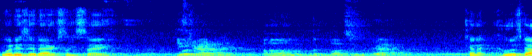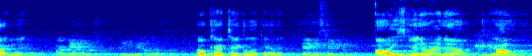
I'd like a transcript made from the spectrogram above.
what does it actually say? He's driving it. Um, the policy? Yeah. Can I, who's gotten it? Our bailiff, the bailiff. Oh, can I take a look at it? Yeah, he's getting it. Oh, he's getting it right now? Oh,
